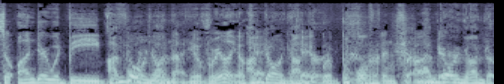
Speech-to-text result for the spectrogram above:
So under would be before I'm going 209. under. You're Really? Okay. I'm going okay. under. We're wolfing for under. I'm going under.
